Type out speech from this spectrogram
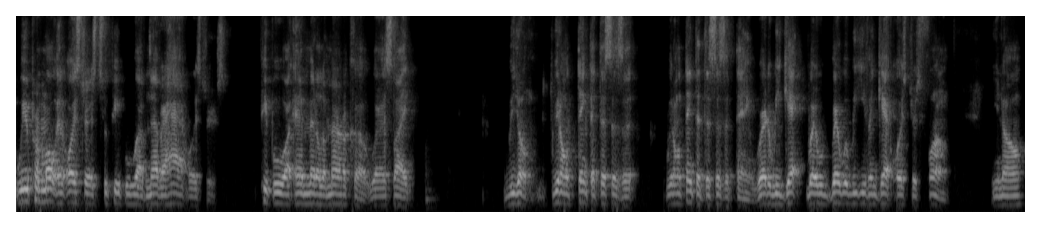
we're promoting oysters to people who have never had oysters, people who are in Middle America, where it's like we don't we don't think that this is a we don't think that this is a thing. Where do we get where where would we even get oysters from? You know,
